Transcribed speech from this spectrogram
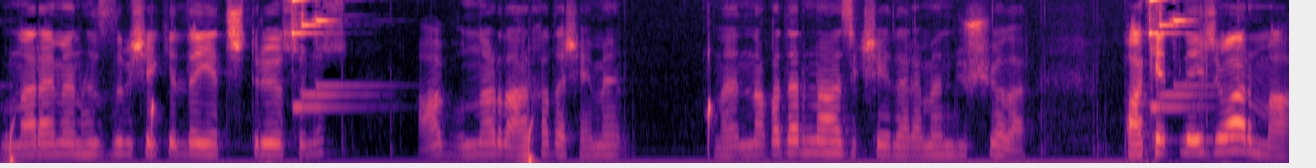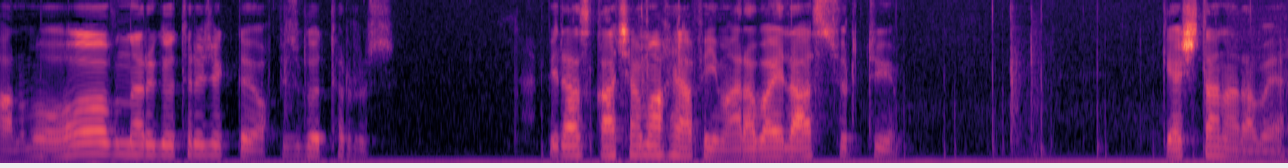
Bunları hemen hızlı bir şekilde yetiştiriyorsunuz. Abi bunlar da arkadaş hemen ne, kadar nazik şeyler hemen düşüyorlar. Paketleyici var mı bakalım? Oo bunları götürecek de yok. Biz götürürüz. Biraz kaçamak yapayım. Arabayla az sürtüyüm. Geç lan arabaya.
